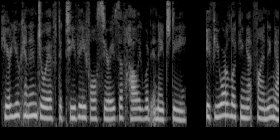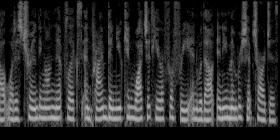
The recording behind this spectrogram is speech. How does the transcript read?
Here you can enjoy Afdah TV full series of Hollywood in HD. If you are looking at finding out what is trending on Netflix and Prime, then you can watch it here for free and without any membership charges.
